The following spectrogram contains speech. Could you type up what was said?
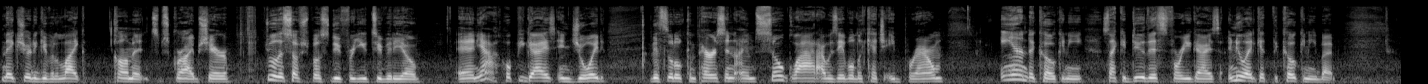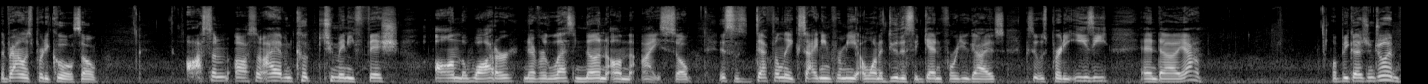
make sure to give it a like, comment, subscribe, share, do all this stuff you're supposed to do for YouTube video. And yeah, hope you guys enjoyed this little comparison. I am so glad I was able to catch a brown and a kokanee so I could do this for you guys. I knew I'd get the kokanee, but the brown was pretty cool. So awesome, awesome. I haven't cooked too many fish on the water, nevertheless none on the ice. So this is definitely exciting for me. I want to do this again for you guys because it was pretty easy. And uh, yeah, hope you guys enjoyed.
